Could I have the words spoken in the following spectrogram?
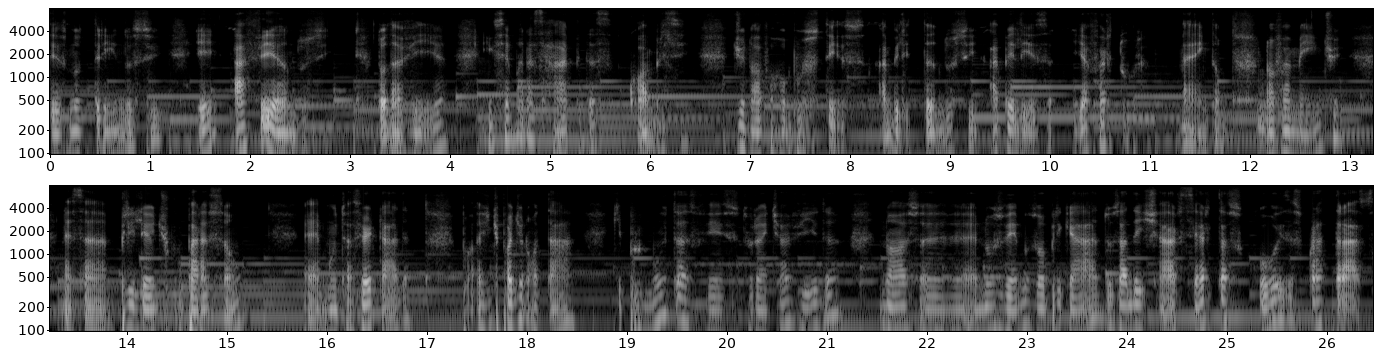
desnutrindo-se e afeando-se. Todavia, em semanas rápidas, cobre-se de nova robustez, habilitando-se a beleza e a fartura. Né? Então, novamente, nessa brilhante comparação, é muito acertada, a gente pode notar que por muitas vezes durante a vida nós é, nos vemos obrigados a deixar certas coisas para trás,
